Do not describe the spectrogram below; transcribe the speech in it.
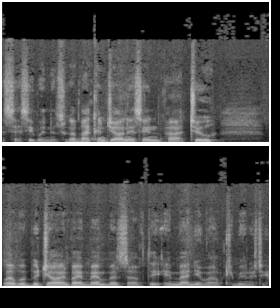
CeCe Winans. So come back and join us in part two, where we'll be joined by members of the Emmanuel community.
